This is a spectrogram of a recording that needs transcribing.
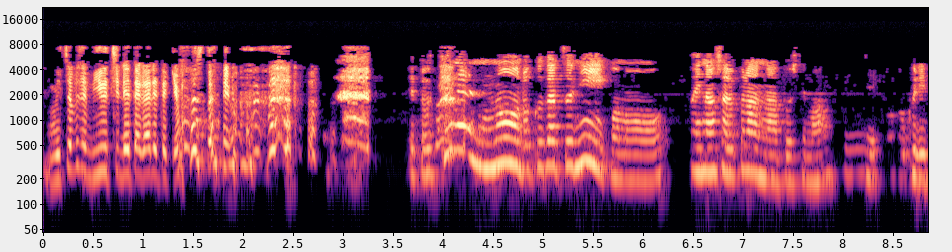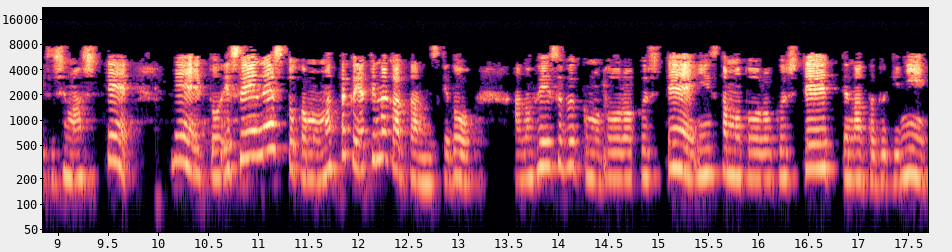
めちゃめちゃ身内ネタが出てきましたね、えっと、去年の6月に、この、ファイナンシャルプランナーとして、まあ、えっと、独立しまして、で、えっと、SNS とかも全くやってなかったんですけど、あの、Facebook も登録して、インスタも登録してってなった時に、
